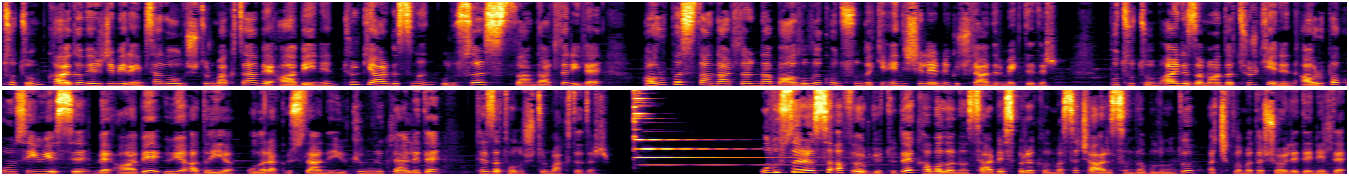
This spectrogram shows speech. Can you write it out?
tutum kaygı verici bir emsal oluşturmakta ve AB'nin Türk yargısının uluslararası standartlar ile Avrupa standartlarına bağlılığı konusundaki endişelerini güçlendirmektedir. Bu tutum aynı zamanda Türkiye'nin Avrupa Konseyi üyesi ve AB üye adayı olarak üstlendiği yükümlülüklerle de tezat oluşturmaktadır. Uluslararası Af Örgütü de Kavala'nın serbest bırakılması çağrısında bulundu. Açıklamada şöyle denildi.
